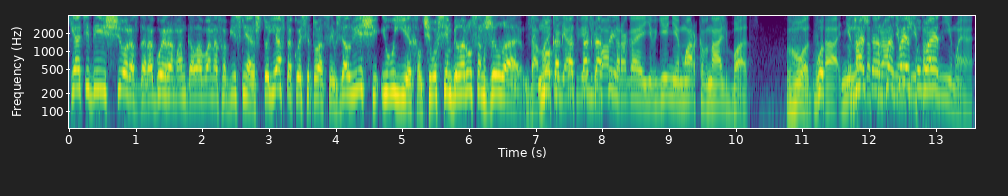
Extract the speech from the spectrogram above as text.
Я тебе еще раз, дорогой Роман Голованов, объясняю, что я в такой ситуации взял вещи и уехал, чего всем белорусам желаю. Давайте Но когда, я отвечу когда вам, ты... дорогая Евгения Марковна Альбац. Вот, вот а, не знаешь, надо сравнивать знаешь, несравнимое.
